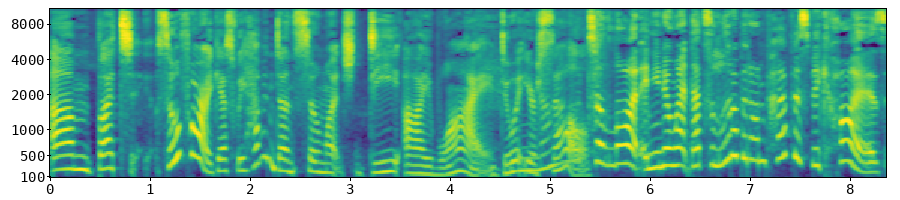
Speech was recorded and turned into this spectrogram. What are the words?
Um, but so far, I guess we haven't done so much DIY, do it yourself. Not a lot. And you know what? That's a little bit on purpose because,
